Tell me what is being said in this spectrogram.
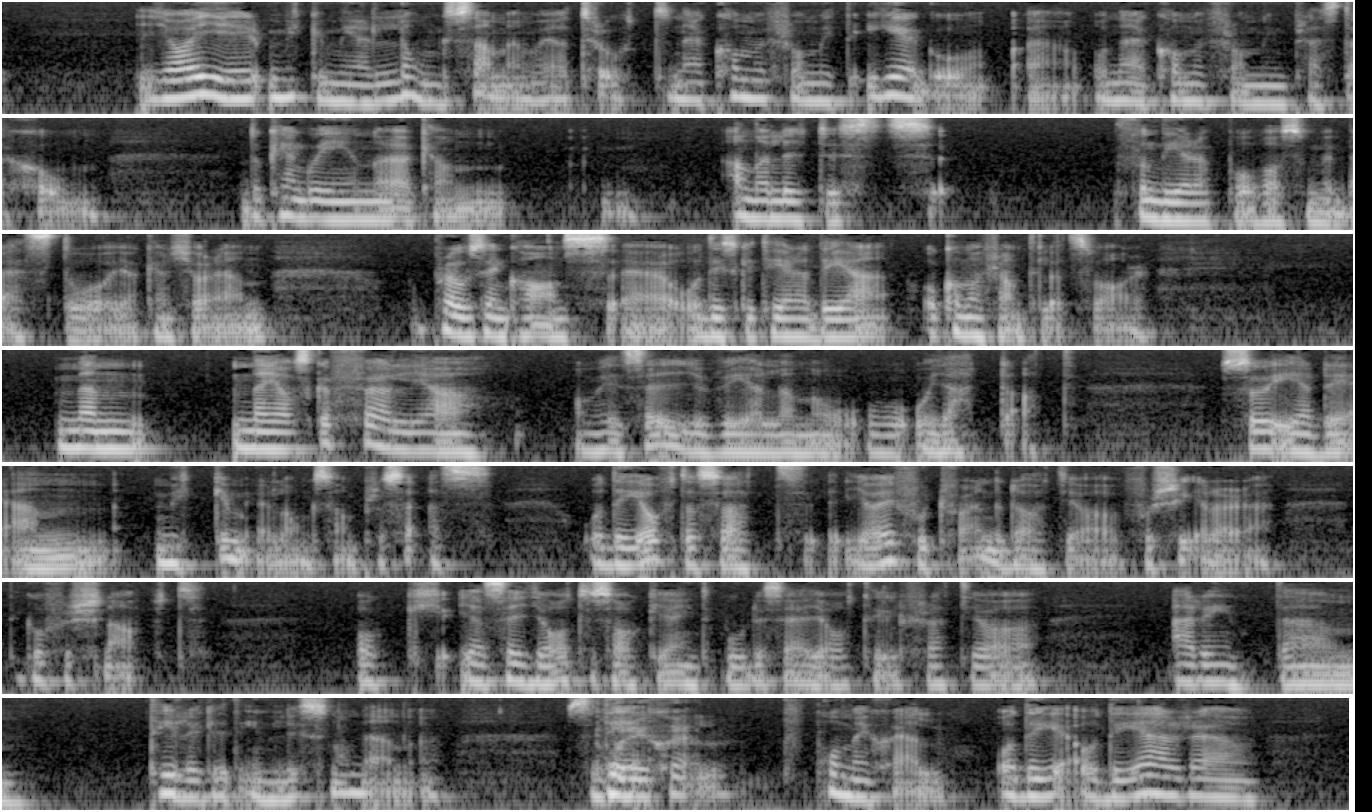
jag är mycket mer långsam än vad jag trott. När jag kommer från mitt ego eh, och när jag kommer från min prestation då kan jag gå in och jag kan analytiskt fundera på vad som är bäst och jag kan köra en pros and cons eh, och diskutera det och komma fram till ett svar. Men när jag ska följa, om vi säger juvelen och, och, och hjärtat, så är det en mycket mer långsam process. Och det är ofta så att jag är fortfarande då att jag forcerar det. Det går för snabbt. Och jag säger ja till saker jag inte borde säga ja till för att jag är inte mm, tillräckligt inlyssnande ännu. Så på det, dig själv? På mig själv. Och det, och det är, eh,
